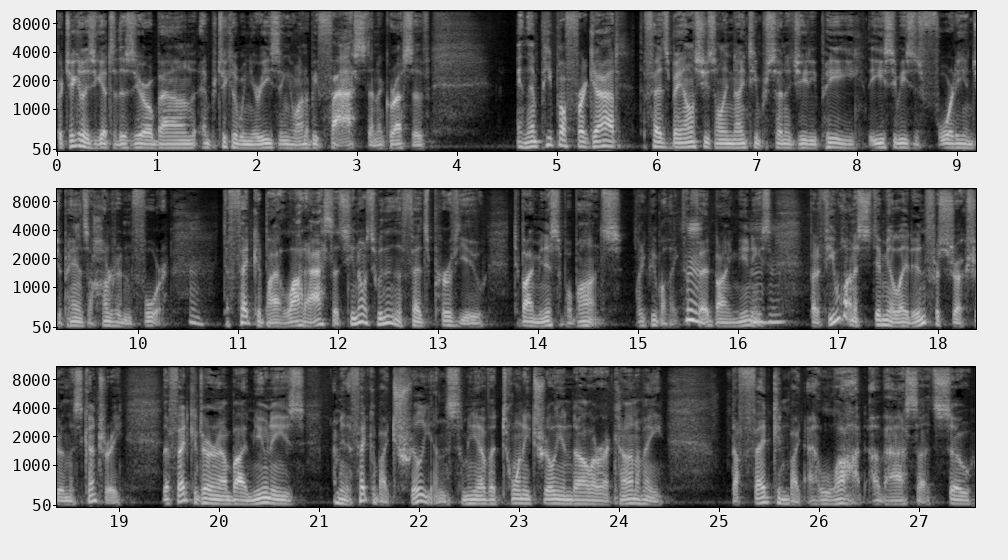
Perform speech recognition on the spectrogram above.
particularly as you get to the zero bound, and particularly when you're easing, you want to be fast and aggressive. And then people forgot the Fed's balance sheet is only 19% of GDP. The ECB's is 40 and Japan's 104. Hmm. The Fed could buy a lot of assets. You know, it's within the Fed's purview to buy municipal bonds. Like people think the hmm. Fed buying munis. Mm-hmm. But if you want to stimulate infrastructure in this country, the Fed can turn around and buy munis. I mean, the Fed could buy trillions. I mean, you have a $20 trillion economy. The Fed can buy a lot of assets. So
